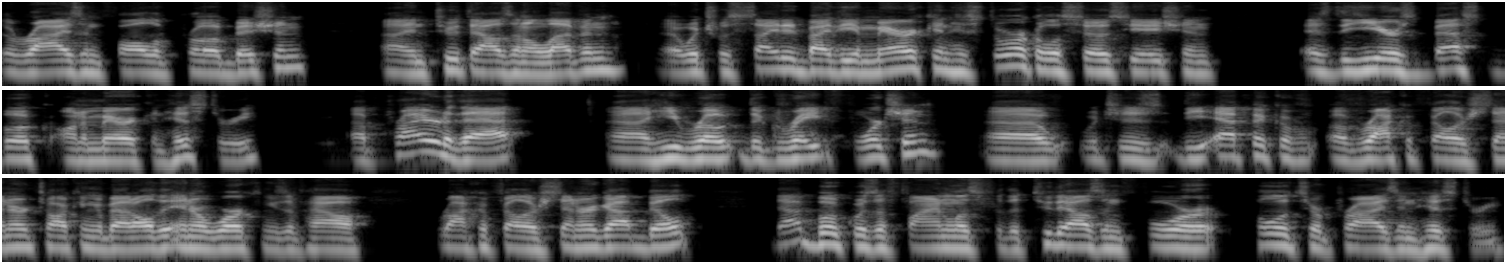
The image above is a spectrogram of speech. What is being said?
The Rise and Fall of Prohibition, uh, in 2011, uh, which was cited by the American Historical Association as the year's best book on American history. Uh, prior to that, uh, he wrote The Great Fortune, uh, which is the epic of, of, Rockefeller Center, talking about all the inner workings of how Rockefeller Center got built. That book was a finalist for the 2004 Pulitzer Prize in History.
